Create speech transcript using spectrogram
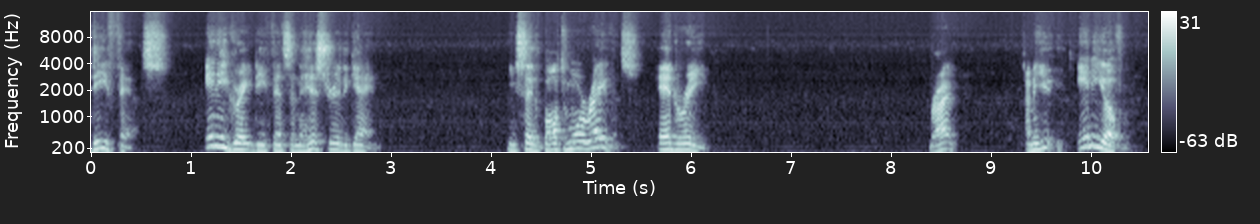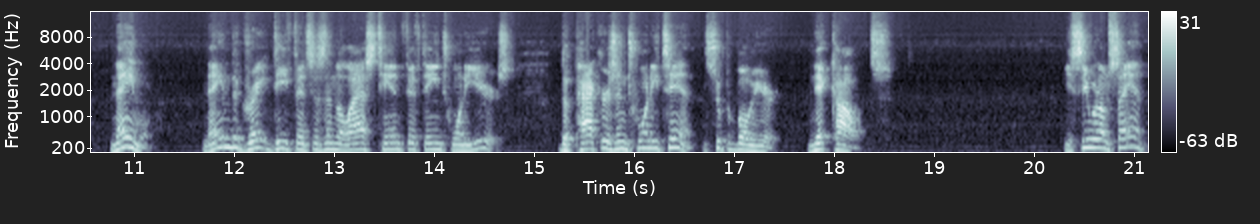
defense, any great defense in the history of the game. You can say the Baltimore Ravens, Ed Reed, right? I mean, you, any of them, name them. Name the great defenses in the last 10, 15, 20 years. The Packers in 2010, Super Bowl year, Nick Collins. You see what I'm saying?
